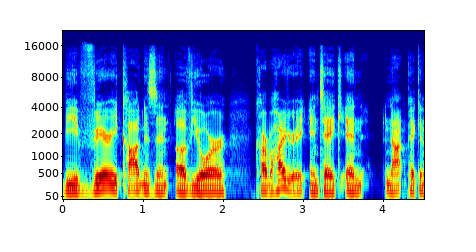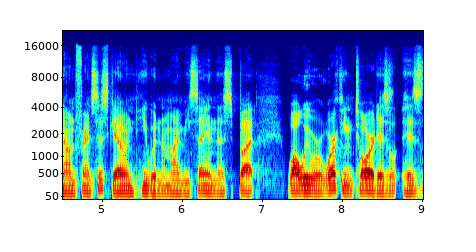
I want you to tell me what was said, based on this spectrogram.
be very cognizant of your carbohydrate intake and not picking on Francisco, and he wouldn't mind me saying this, but while we were working toward his his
